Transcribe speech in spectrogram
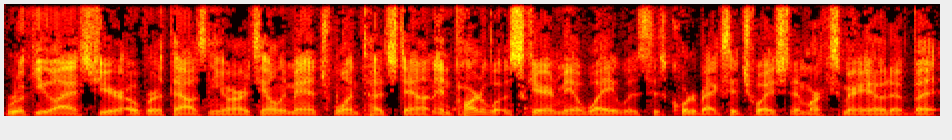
rookie last year, over a thousand yards. He only managed one touchdown, and part of what was scaring me away was his quarterback situation and Marcus Mariota, but.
